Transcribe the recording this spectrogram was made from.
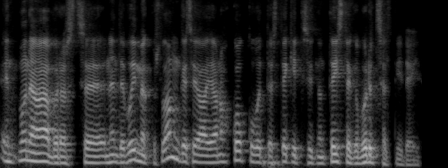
ent mõne aja pärast see, nende võimekus langes ja, ja noh, kokkuvõttes tekitasid nad teistega võrdselt ideid.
